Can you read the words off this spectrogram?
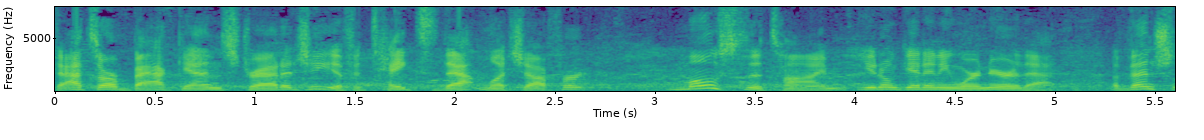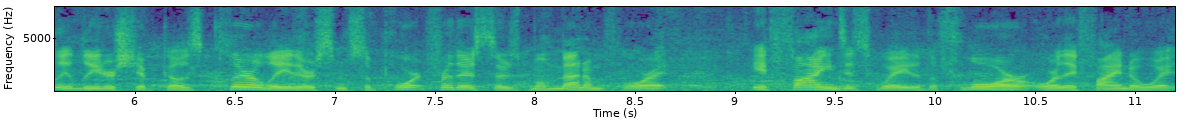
that's our back end strategy. If it takes that much effort, most of the time you don't get anywhere near that. Eventually, leadership goes clearly. There's some support for this. There's momentum for it. It finds its way to the floor, or they find a way.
